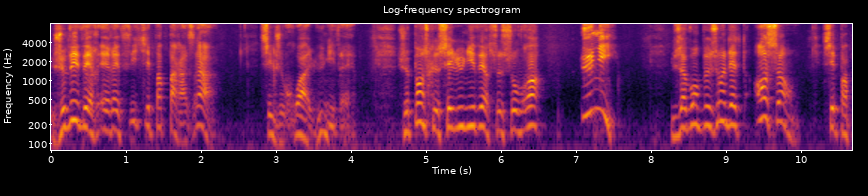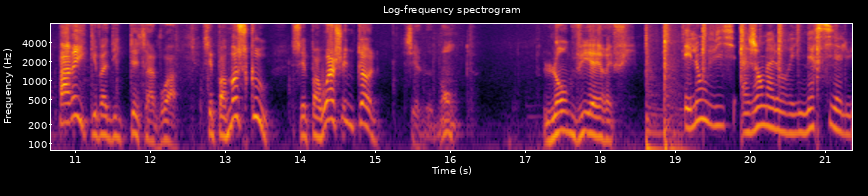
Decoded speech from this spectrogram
Je vais vers RFI, c'est pas par hasard, c'est que je crois à l'univers. Je pense que c'est l'univers se sauvera uni. Nous avons besoin d'être ensemble. C'est pas Paris qui va dicter sa voix, c'est pas Moscou, c'est pas Washington, c'est le monde. Longue vie à RFI. Et longue vie à Jean Mallory, merci à lui.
